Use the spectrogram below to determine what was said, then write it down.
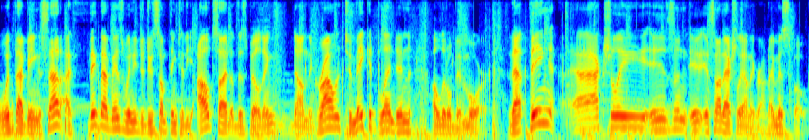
With that being said, I think that means we need to do something to the outside of this building, down the ground, to make it blend in a little bit more. That thing actually isn't, it's not actually on the ground, I misspoke.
